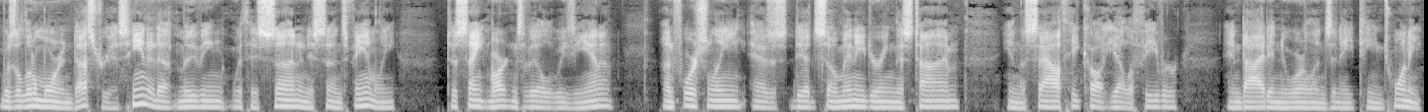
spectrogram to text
was a little more industrious. He ended up moving with his son and his son's family to St. Martinsville, Louisiana. Unfortunately, as did so many during this time in the South, he caught yellow fever and died in New Orleans in 1820.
